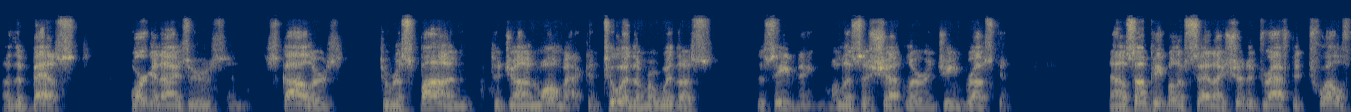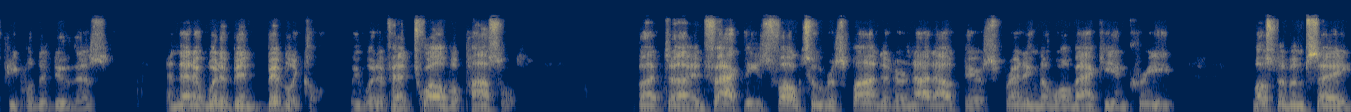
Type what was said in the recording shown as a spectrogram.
of the best organizers and scholars to respond to John Womack. And two of them are with us this evening, Melissa Shetler and Gene Bruskin. Now, some people have said I should have drafted 12 people to do this, and then it would have been biblical. We would have had 12 apostles. But uh, in fact, these folks who responded are not out there spreading the Womackian creed. Most of them say,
